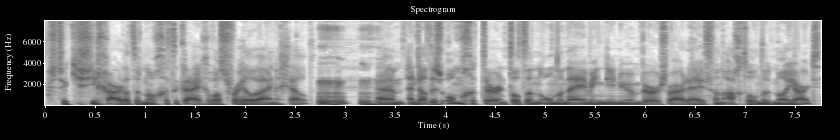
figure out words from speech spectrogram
stukje sigaar dat er nog te krijgen was voor heel weinig geld. Mm -hmm, en dat is omgeturnd tot een onderneming die nu een beurswaarde heeft van 800 miljard.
